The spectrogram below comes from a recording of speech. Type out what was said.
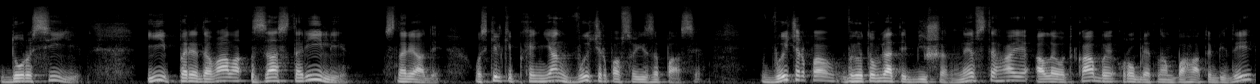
до Росії і передавала застарілі снаряди, оскільки Пхеньян вичерпав свої запаси. Вичерпав, виготовляти більше не встигає, але от каби роблять нам багато біди.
